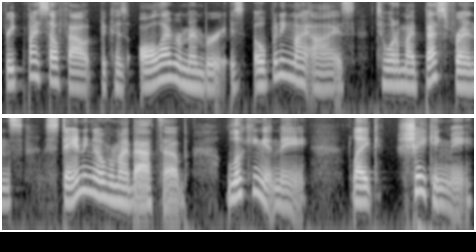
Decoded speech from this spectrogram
freaked myself out because all I remember is opening my eyes to one of my best friends standing over my bathtub, looking at me, like shaking me,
